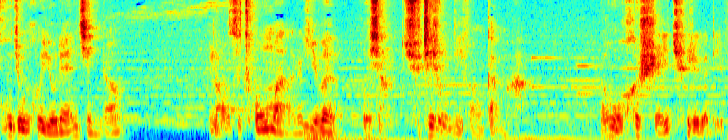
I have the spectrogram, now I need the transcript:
然后就会有点紧张，脑子充满了疑问。我想去这种地方干嘛？然后我和谁去这个地方？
